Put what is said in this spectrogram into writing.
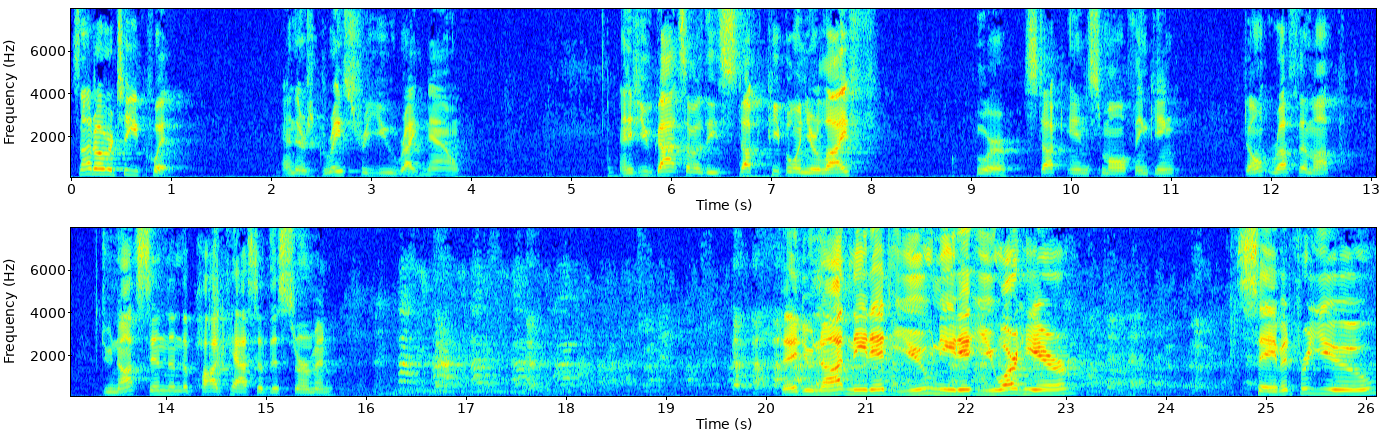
It's not over till you quit. And there's grace for you right now. And if you've got some of these stuck people in your life who are stuck in small thinking, don't rough them up. Do not send them the podcast of this sermon. They do not need it. You need it. You are here. Save it for you.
